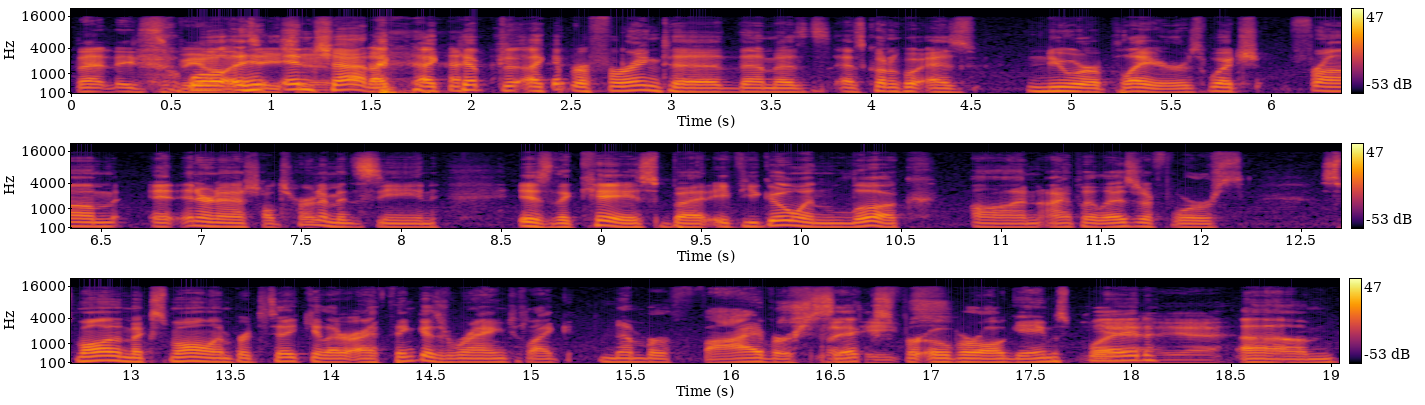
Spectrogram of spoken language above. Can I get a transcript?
that needs to be well, on a in, in chat, I, I kept I kept referring to them as as quote unquote as newer players, which from an international tournament scene is the case. But if you go and look on I Play Laser Force, Small and McSmall in particular, I think is ranked like number five or Split six for overall games played. Yeah, um,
